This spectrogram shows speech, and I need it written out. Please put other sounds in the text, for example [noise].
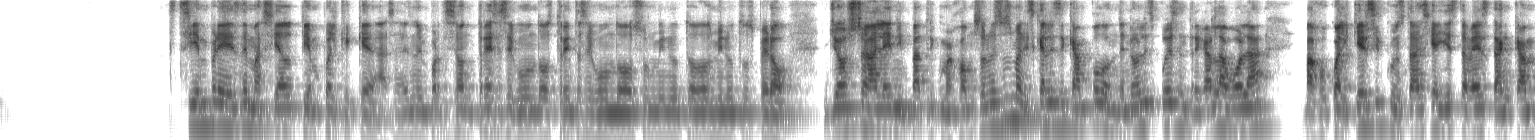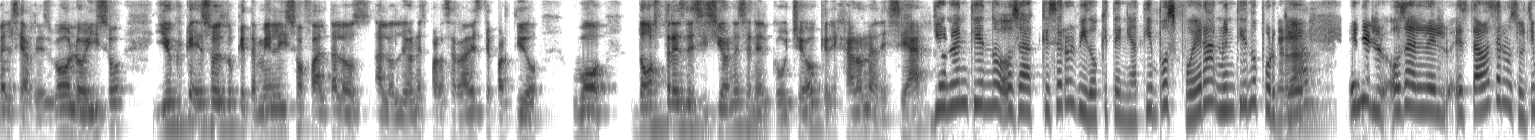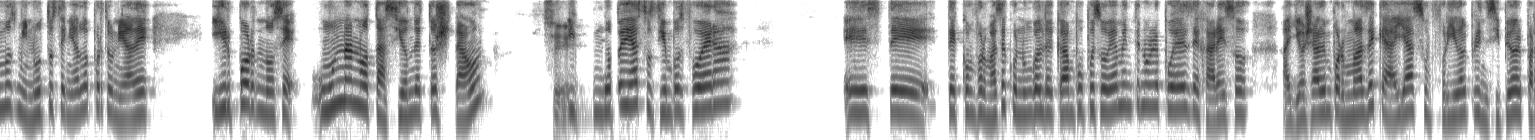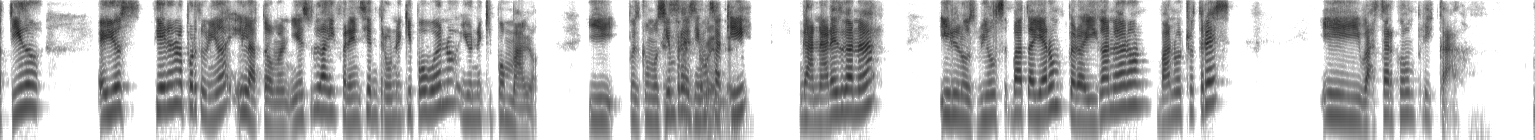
siempre es demasiado tiempo el que queda, ¿sabes? No importa si son 13 segundos, 30 segundos, un minuto, dos minutos, pero Josh Allen y Patrick Mahomes son esos mariscales de campo donde no les puedes entregar la bola bajo cualquier circunstancia y esta vez Dan Campbell se arriesgó, lo hizo y yo creo que eso es lo que también le hizo falta a los, a los Leones para cerrar este partido. Hubo dos, tres decisiones en el cocheo que dejaron a desear, Yo no entiendo, o sea, ¿qué se le olvidó que tenía tiempos fuera? No entiendo por ¿verdad? qué. En el, o sea, en el, estabas en los últimos minutos, tenías la oportunidad de ir por, no sé, una anotación de touchdown Sí. y no pedías tus tiempos fuera, este, te conformaste con un gol de campo, pues obviamente no le puedes dejar eso a Josh Allen, por más de que haya sufrido al principio del partido, ellos tienen la oportunidad y la toman, y esa es la diferencia entre un equipo bueno y un equipo malo. Y pues como siempre decimos aquí, ganar es ganar, y los Bills batallaron, pero ahí ganaron, van 8-3, y va a estar complicado.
